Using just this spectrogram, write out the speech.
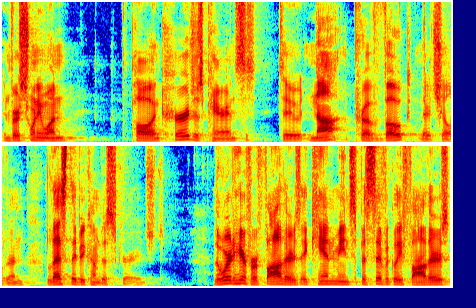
In verse 21, Paul encourages parents to not provoke their children lest they become discouraged. The word here for fathers, it can mean specifically fathers,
